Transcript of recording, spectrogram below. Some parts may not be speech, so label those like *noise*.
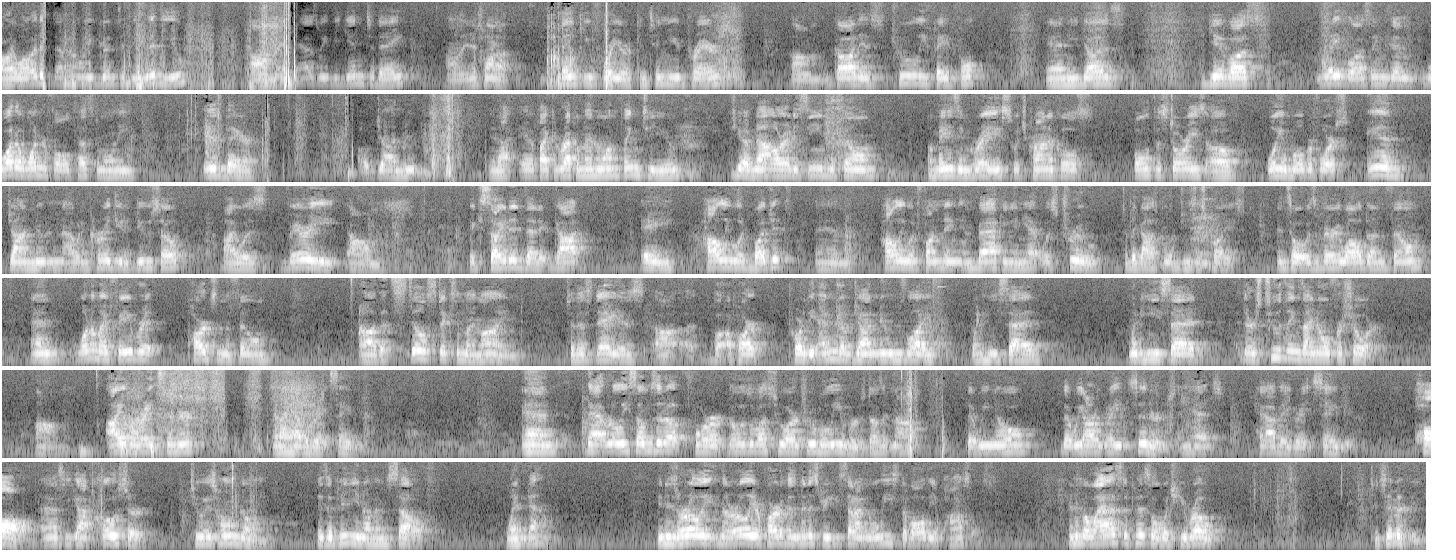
All right, well, it is definitely good to be with you. Um, and as we begin today, uh, I just want to thank you for your continued prayers. Um, God is truly faithful, and He does give us great blessings. And what a wonderful testimony is there of John Newton. And I, if I could recommend one thing to you, if you have not already seen the film Amazing Grace, which chronicles both the stories of William Wilberforce and John Newton, I would encourage you to do so. I was very um, excited that it got a Hollywood budget and Hollywood funding and backing, and yet was true to the gospel of Jesus Christ. And so it was a very well done film. And one of my favorite parts in the film uh, that still sticks in my mind to this day is uh, a part toward the end of John Newton's life when he said, when he said, "There's two things I know for sure. Um, I am a great sinner, and I have a great Savior." And that really sums it up for those of us who are true believers, does it not? That we know that we are great sinners and yet have a great Savior. Paul, as he got closer to his homegoing, his opinion of himself went down. In his early in the earlier part of his ministry, he said, I'm the least of all the apostles. And in the last epistle which he wrote, to Timothy,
